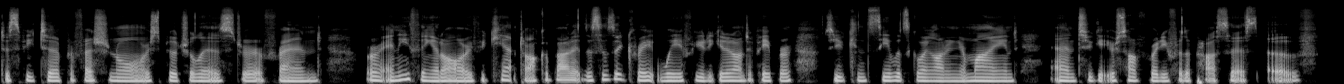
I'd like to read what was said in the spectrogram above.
to speak to a professional or spiritualist or a friend or anything at all, or if you can't talk about it, this is a great way for you to get it onto paper so you can see what's going on in your mind and to get yourself ready for the process of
